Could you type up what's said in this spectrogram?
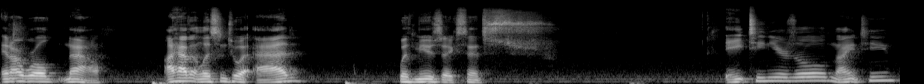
in our world now, I haven't listened to an ad with music since 18 years old, 19.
